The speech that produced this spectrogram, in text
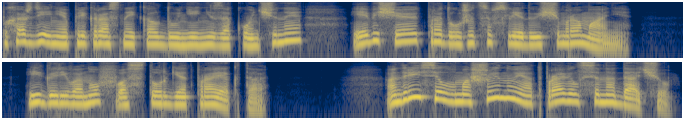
Похождения прекрасной колдуньи не закончены и обещают продолжиться в следующем романе. Игорь Иванов в восторге от проекта. Андрей сел в машину и отправился на дачу.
